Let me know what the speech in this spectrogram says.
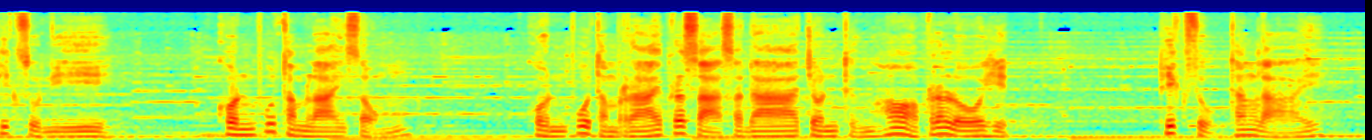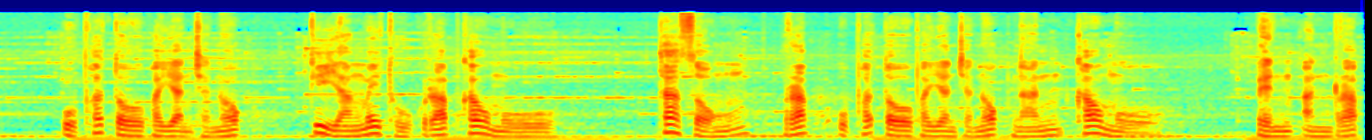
ภิกษุณี คนผู้ทำลายสงฆ์คนผู้ทำร้ายพระศาสดาจนถึงห่อพระโลหิต ภิกษุทั้งหลาย อุพโตพยัญชนกที่ยังไม่ถูกรับเข้าหมู่ ถ้าสงรับอุพโตพยัญชนกนั้นเข้าหมู่ เป็นอันรับ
